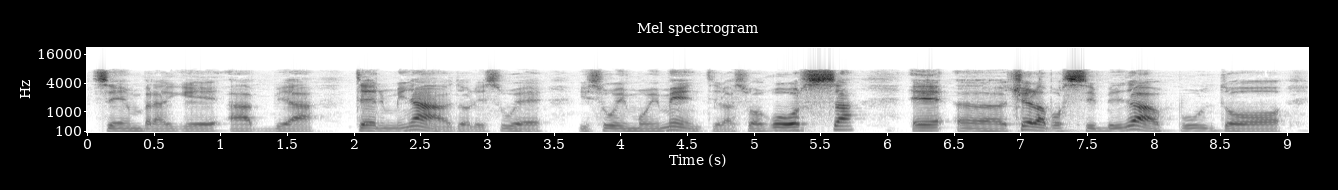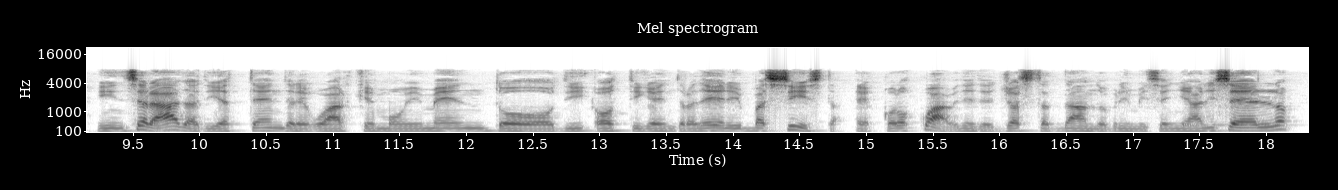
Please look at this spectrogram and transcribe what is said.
sembra che abbia terminato sue, i suoi movimenti, la sua corsa e eh, c'è la possibilità appunto in serata di attendere qualche movimento di ottica intraday bassista eccolo qua vedete già sta dando primi segnali sell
